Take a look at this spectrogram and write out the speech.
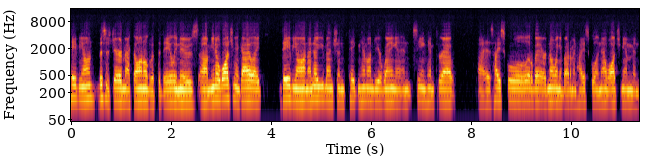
Taveion, this is Jared McDonald with the Daily News. Um, you know, watching a guy like Dayvion, I know you mentioned taking him under your wing and seeing him throughout uh, his high school a little bit, or knowing about him in high school, and now watching him and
